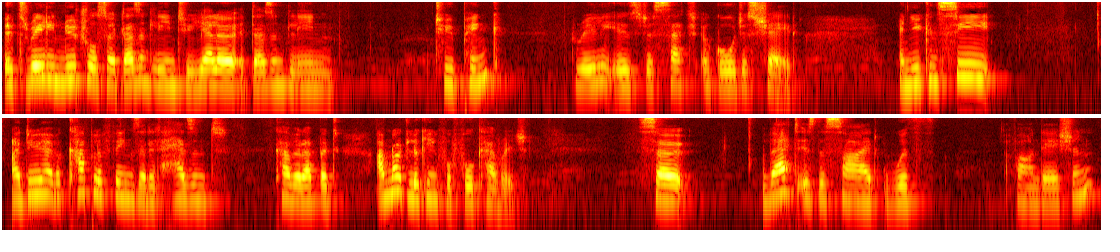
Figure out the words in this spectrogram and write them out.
It's really neutral, so it doesn't lean too yellow, it doesn't lean too pink. It really is just such a gorgeous shade. And you can see I do have a couple of things that it hasn't covered up, but I'm not looking for full coverage. So that is the side with foundation.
